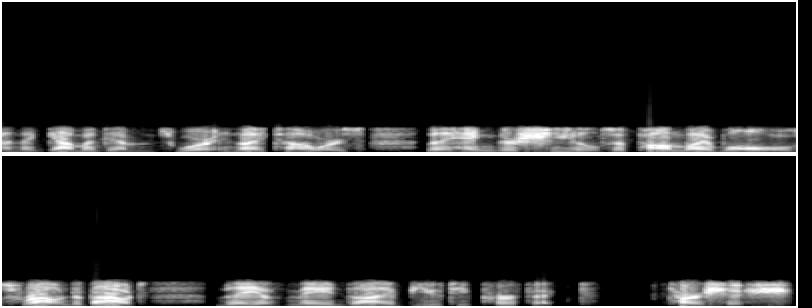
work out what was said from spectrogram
And the Gammadims were in thy towers. They hang their shields upon thy walls round about. They have made thy beauty perfect. Tarshish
